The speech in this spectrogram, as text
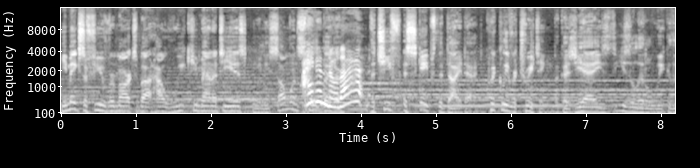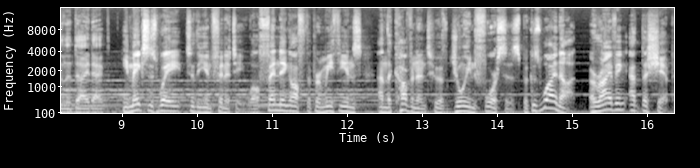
He makes a few remarks about how weak humanity is. Clearly, someone's I didn't know that. The chief escapes the Didact, quickly retreating because, yeah, he's, he's a little weaker than the Didact. He makes his way to the Infinity while fending off the Prometheans and the Covenant who have joined forces, because why not? Arriving at the ship,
